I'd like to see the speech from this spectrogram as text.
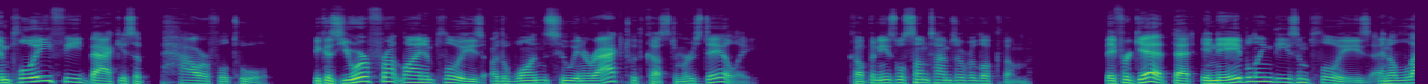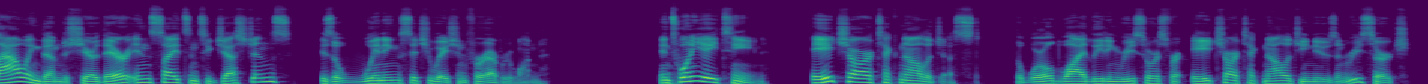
Employee feedback is a powerful tool because your frontline employees are the ones who interact with customers daily. Companies will sometimes overlook them. They forget that enabling these employees and allowing them to share their insights and suggestions is a winning situation for everyone. In 2018, HR Technologist, the worldwide leading resource for HR technology news and research,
